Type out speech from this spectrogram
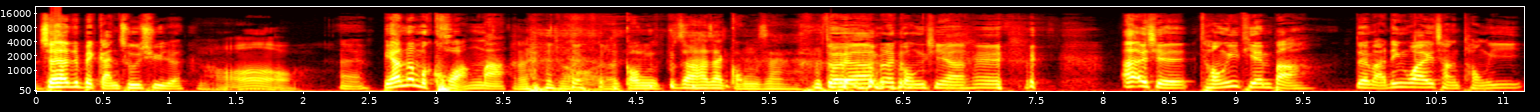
所以他就被赶出去了。哦。哎，不要那么狂嘛！攻 不知道他在攻啥？对啊，不在攻啥？啊，而且同一天吧，对嘛？另外一场统一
